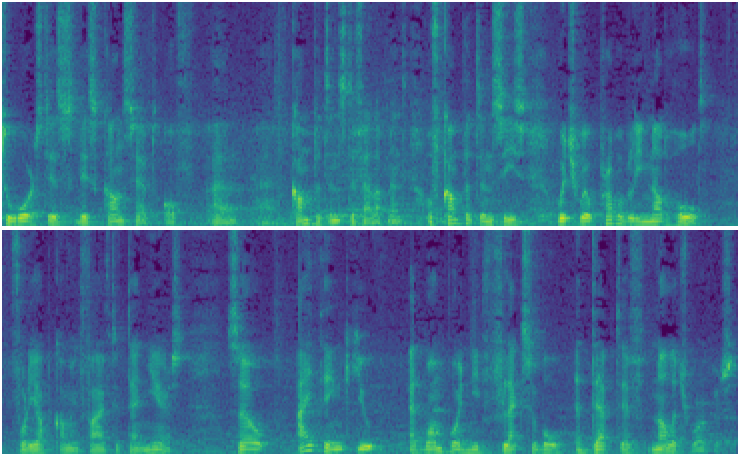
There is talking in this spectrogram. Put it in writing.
towards this, this concept of um, uh, competence development, of competencies which will probably not hold for the upcoming five to ten years. So I think you at one point need flexible, adaptive knowledge workers.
